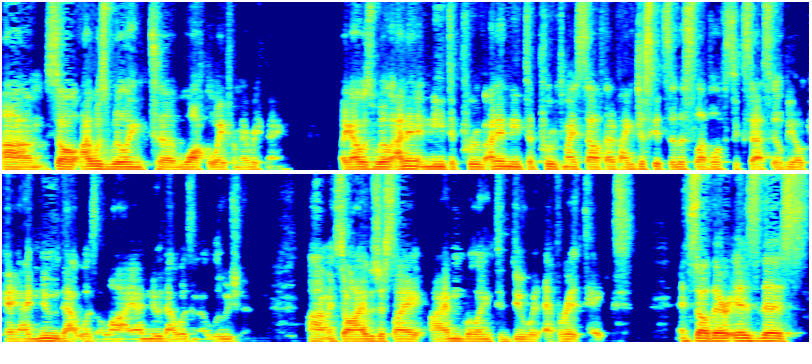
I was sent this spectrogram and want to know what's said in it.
um, so i was willing to walk away from everything like I was willing, I didn't need to prove, I didn't need to prove to myself that if I just get to this level of success, it'll be okay. I knew that was a lie. I knew that was an illusion. Um, and so I was just like, I'm willing to do whatever it takes. And so there is this,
